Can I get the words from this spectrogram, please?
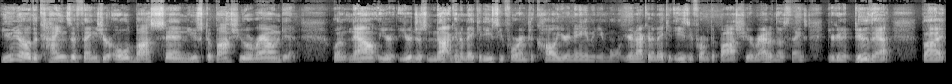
You know the kinds of things your old boss sin used to boss you around in. Well, now you're you're just not going to make it easy for him to call your name anymore. You're not going to make it easy for him to boss you around in those things. You're going to do that by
